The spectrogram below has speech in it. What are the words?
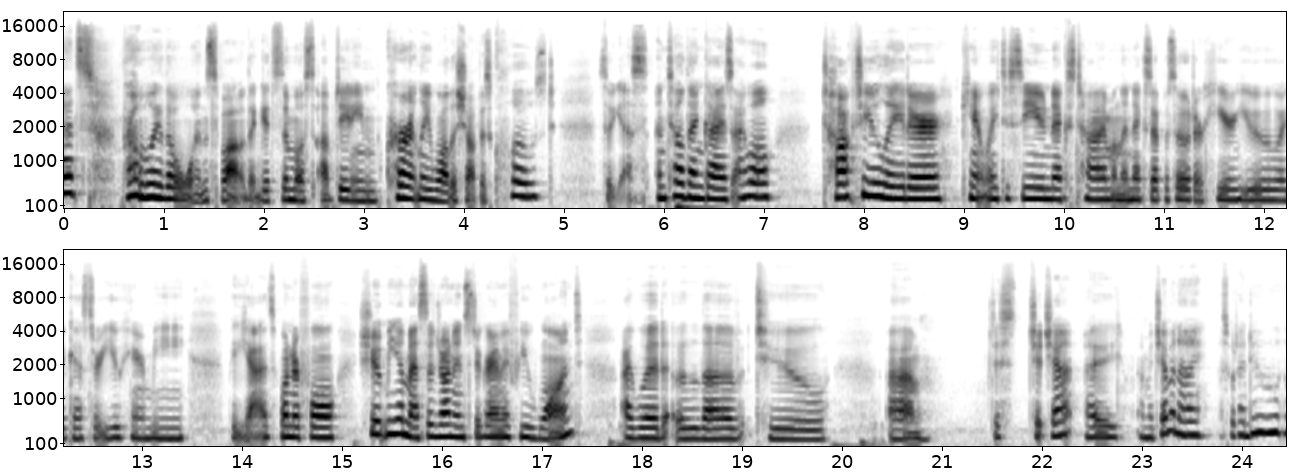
that's probably the one spot that gets the most updating currently while the shop is closed. So, yes, until then, guys, I will talk to you later. Can't wait to see you next time on the next episode or hear you, I guess, or you hear me. But yeah, it's wonderful. Shoot me a message on Instagram if you want. I would love to um, just chit chat. I, I'm a Gemini. That's what I do.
